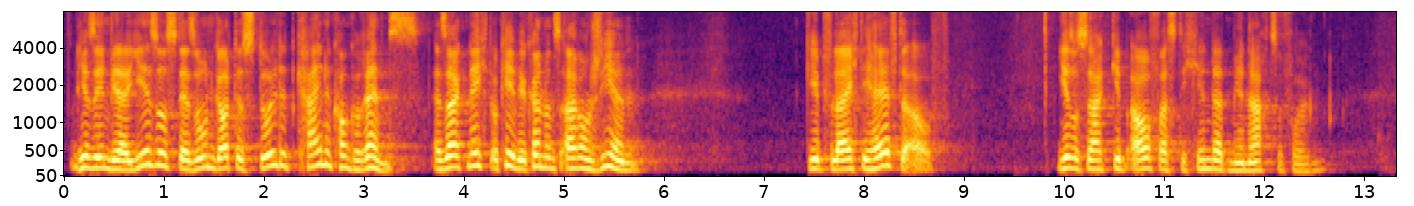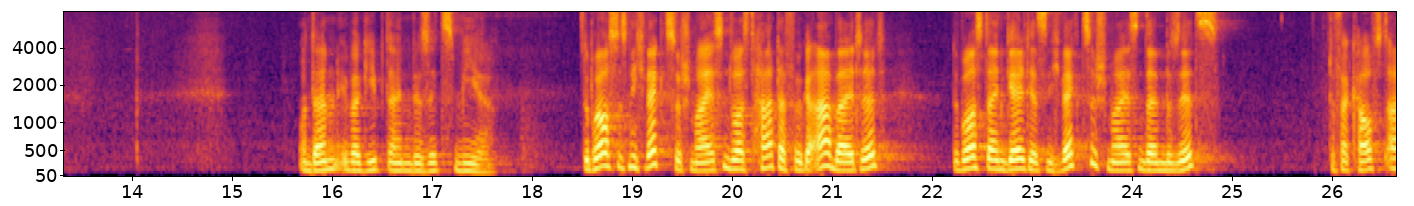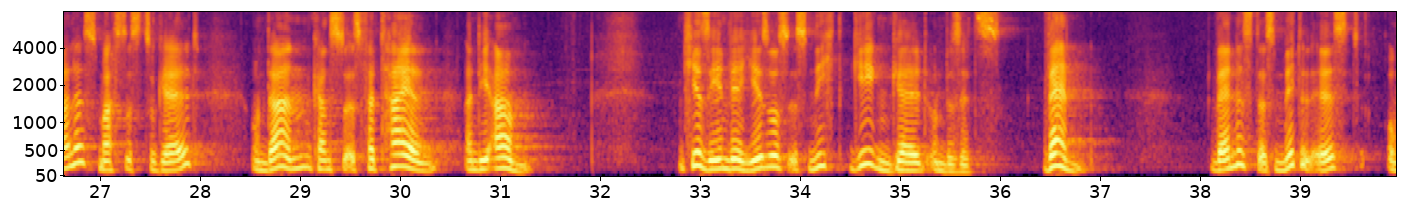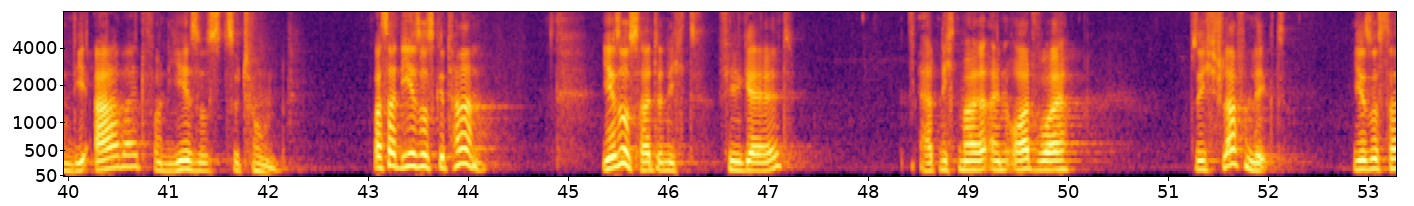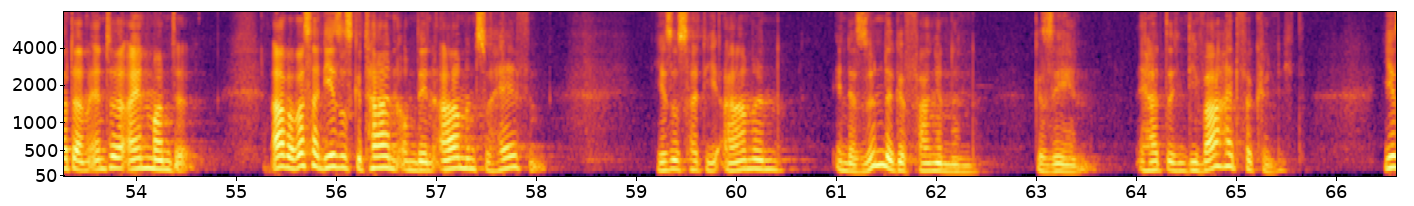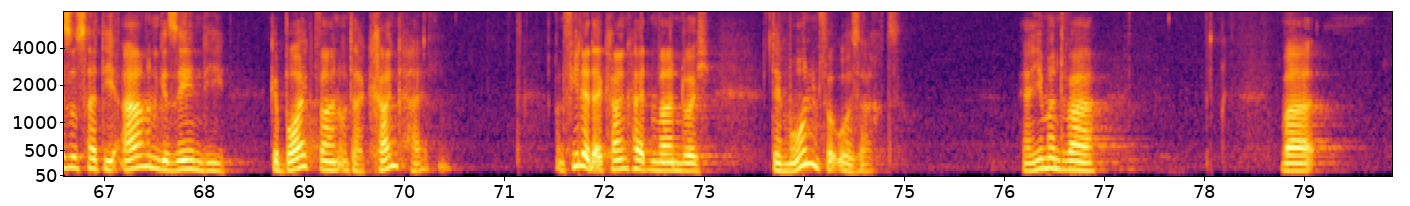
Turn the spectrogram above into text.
Und hier sehen wir, Jesus, der Sohn Gottes, duldet keine Konkurrenz. Er sagt nicht, okay, wir können uns arrangieren, gib vielleicht die Hälfte auf. Jesus sagt, gib auf, was dich hindert, mir nachzufolgen. Und dann übergib deinen Besitz mir. Du brauchst es nicht wegzuschmeißen, du hast hart dafür gearbeitet. Du brauchst dein Geld jetzt nicht wegzuschmeißen, deinen Besitz. Du verkaufst alles, machst es zu Geld und dann kannst du es verteilen an die Armen. Und hier sehen wir, Jesus ist nicht gegen Geld und Besitz. Wenn, wenn es das Mittel ist, um die Arbeit von Jesus zu tun. Was hat Jesus getan? Jesus hatte nicht viel Geld. Er hat nicht mal einen Ort, wo er sich schlafen legt. Jesus hatte am Ende einen Mantel. Aber was hat Jesus getan, um den Armen zu helfen? Jesus hat die Armen in der Sünde Gefangenen gesehen. Er hat die Wahrheit verkündigt. Jesus hat die Armen gesehen, die gebeugt waren unter Krankheiten. Und viele der Krankheiten waren durch Dämonen verursacht. Ja, jemand war, war,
